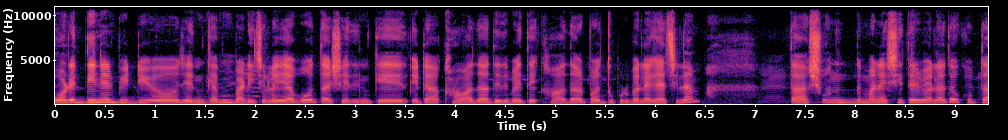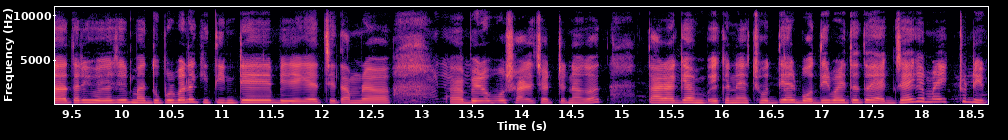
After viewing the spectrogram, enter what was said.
পরের দিনের ভিডিও যেদিনকে আমি বাড়ি চলে যাব, তা সেদিনকে এটা খাওয়া দাওয়া, দিদির বাড়িতে খাওয়া দাওয়ার পর দুপুরবেলা গেছিলাম। তা সন্ধ্যে মানে শীতের বেলা তো খুব তাড়াতাড়ি হয়ে গেছে মানে দুপুরবেলা কি তিনটে বেজে গেছে, তা আমরা বেরোবো সাড়ে চারটে নাগাদ। তার আগে এখানে ছদ্দি আর বদ্দির বাড়িতে তো এক জায়গায় মানে একটু ডিপ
